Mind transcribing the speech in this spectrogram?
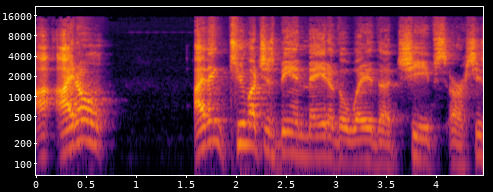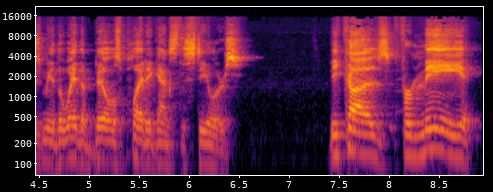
I, I don't. I think too much is being made of the way the Chiefs, or excuse me, the way the Bills played against the Steelers because for me,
